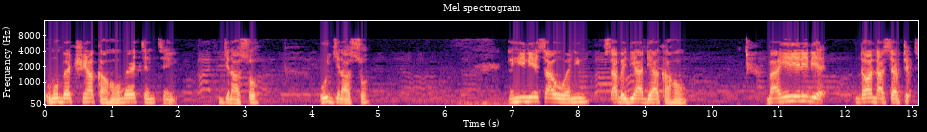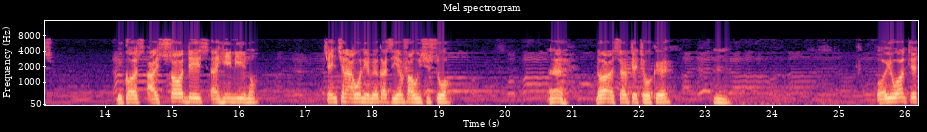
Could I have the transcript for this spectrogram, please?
Wɔn bɛtwe aka ho, wɔbɛyɛ tenten. Gyina so. Wogyina so. Ahenni saa wɔ w'anim, saa bɛdi ade aka ho. But ahenni ni deɛ, don't accept it. Because I saw this ahenni no. Kyɛnkyɛn a wɔn yɛ bɛka sɛ yɛmfa ho nsusuo. Eh, don't accept it, okay? Mm. Or you want it?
